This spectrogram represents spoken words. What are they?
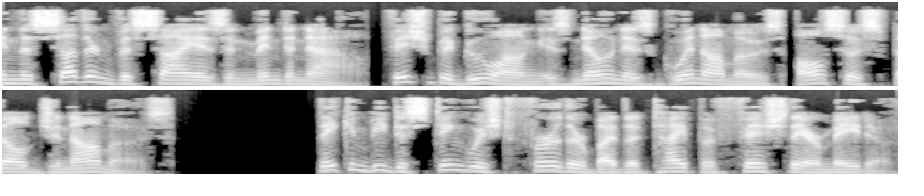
In the southern Visayas and Mindanao, fish bagoong is known as guinamos also spelled ginamos. They can be distinguished further by the type of fish they are made of.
